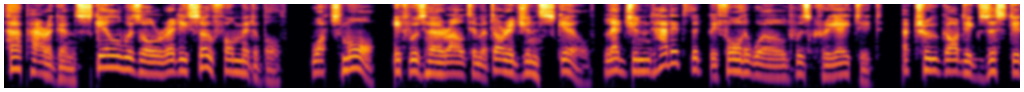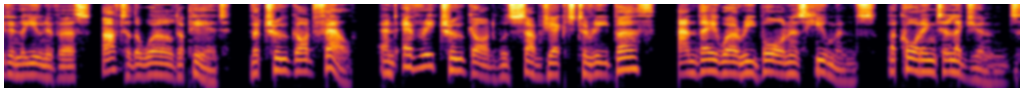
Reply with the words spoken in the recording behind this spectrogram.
Her Paragon skill was already so formidable. What's more, it was her ultimate origin skill. Legend had it that before the world was created, a true God existed in the universe. After the world appeared, the true God fell, and every true god was subject to rebirth, and they were reborn as humans. According to legends,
